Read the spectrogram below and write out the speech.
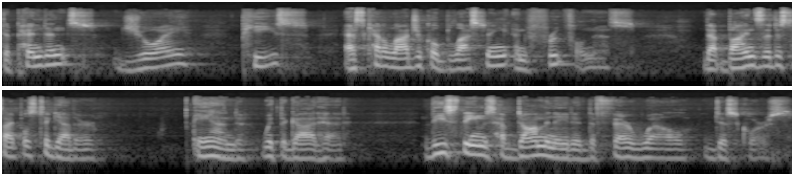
dependence, joy, peace, eschatological blessing and fruitfulness that binds the disciples together and with the Godhead. These themes have dominated the farewell discourse.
